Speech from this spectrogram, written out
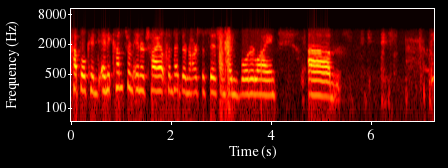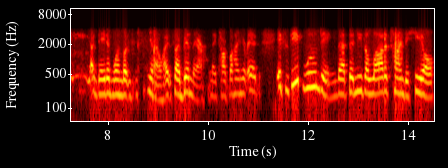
couple can, and it comes from inner child. Sometimes they're narcissists, sometimes borderline. Um, I dated one, but you know, I, so I've been there. And they talk behind your head. It's deep wounding that that needs a lot of time to heal.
